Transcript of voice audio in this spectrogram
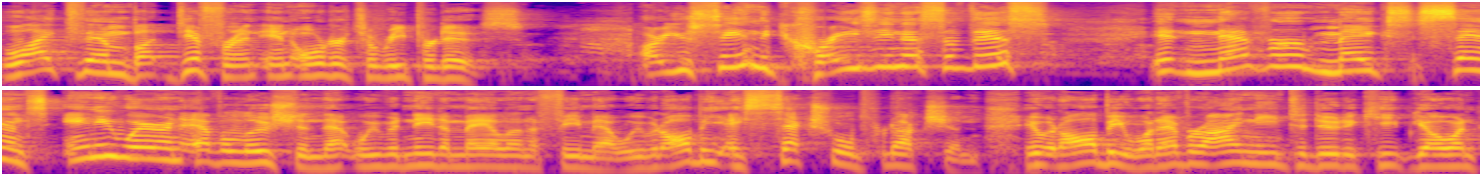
like them but different in order to reproduce. Are you seeing the craziness of this? It never makes sense anywhere in evolution that we would need a male and a female. We would all be a sexual production. It would all be whatever I need to do to keep going,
